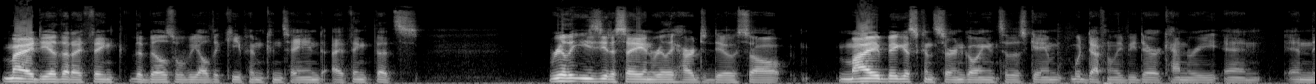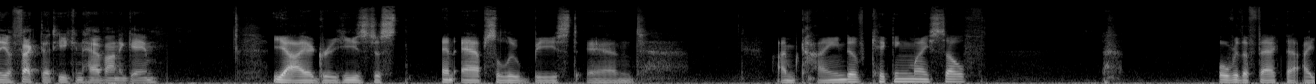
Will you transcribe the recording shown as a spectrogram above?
my idea that I think the Bills will be able to keep him contained, I think that's really easy to say and really hard to do. So my biggest concern going into this game would definitely be Derrick Henry and and the effect that he can have on a game. Yeah, I agree. He's just an absolute beast, and I'm kind of kicking myself over the fact that I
